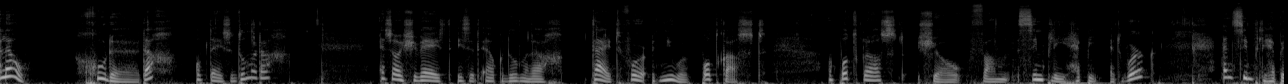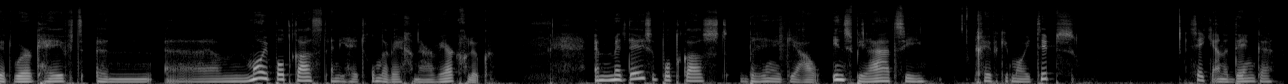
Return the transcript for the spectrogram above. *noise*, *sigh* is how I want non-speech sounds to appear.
Hallo, goedendag op deze donderdag. En zoals je weet is het elke donderdag tijd voor een nieuwe podcast. Een podcastshow van Simply Happy at Work. En Simply Happy at Work heeft een uh, mooie podcast en die heet Onderweg naar werkgeluk. En met deze podcast breng ik jou inspiratie, geef ik je mooie tips, zet je aan het denken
